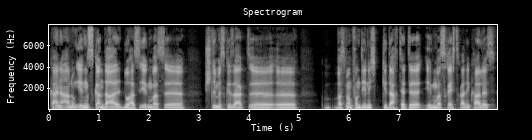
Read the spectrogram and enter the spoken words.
Keine Ahnung, irgendein Skandal, du hast irgendwas äh, Schlimmes gesagt, äh, äh, was man von dir nicht gedacht hätte, irgendwas Rechtsradikales.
